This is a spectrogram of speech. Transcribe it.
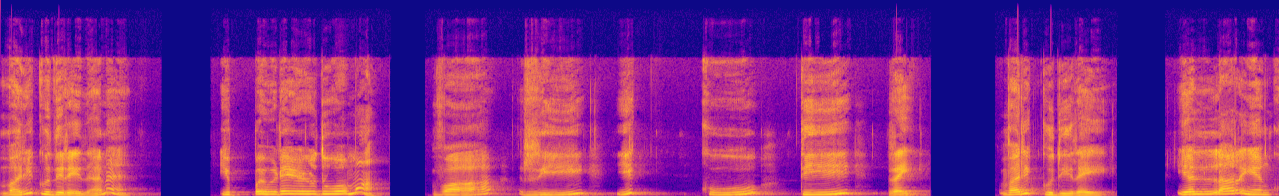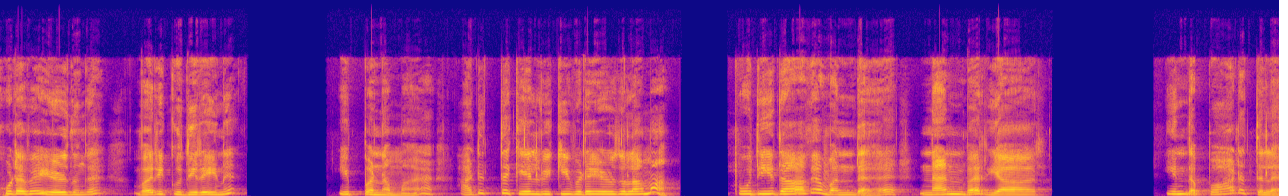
வரி குதிரை தானே? இப்போ விட எழுதுவோமா? வா ரி இக் கு தி ரை. வரி குதிரை. எல்லாரும் என் கூடவே எழுதுங்க வரி குதிரைன்னு. இப்போ நம்ம அடுத்த கேள்விக்கு விட எழுதலாமா? புதிதாக வந்த நண்பர் யார்? இந்த பாடத்தில்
